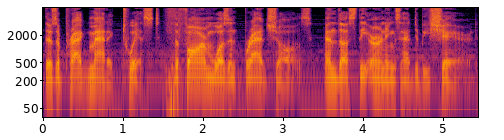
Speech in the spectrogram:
there's a pragmatic twist. The farm wasn't Bradshaw's, and thus the earnings had to be shared.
